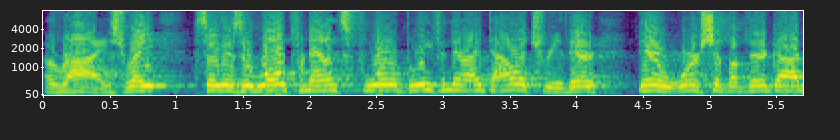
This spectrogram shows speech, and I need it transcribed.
arise, right? So there's a woe pronounced for belief in their idolatry, their, their worship of their god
